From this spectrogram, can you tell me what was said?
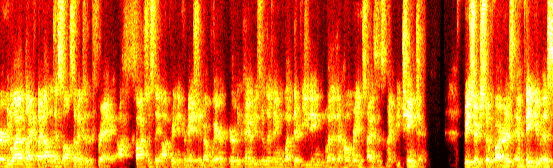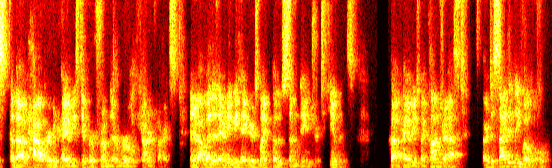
Urban wildlife biologists also enter the fray, cautiously offering information about where urban coyotes are living, what they're eating, whether their home range sizes might be changing. Research so far is ambiguous about how urban coyotes differ from their rural counterparts and about whether their new behaviors might pose some danger to humans. Cloud coyotes, by contrast, are decidedly mobile,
